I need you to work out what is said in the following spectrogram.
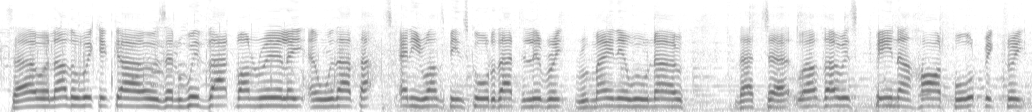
So another wicket goes, and with that one really, and without that any runs being scored of that delivery, Romania will know that, uh, well, though it's been a hard-fought victory,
